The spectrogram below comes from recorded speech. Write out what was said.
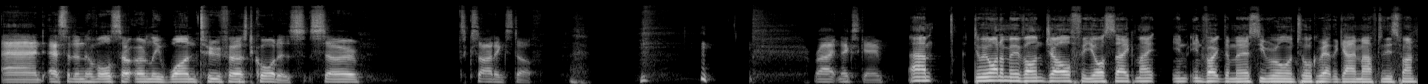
And Essendon have also only won two first quarters, so it's exciting stuff. right, next game. Um, do we want to move on, Joel, for your sake, mate? In- invoke the mercy rule and talk about the game after this one.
